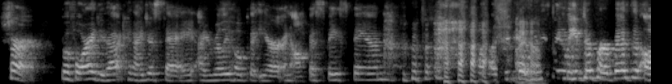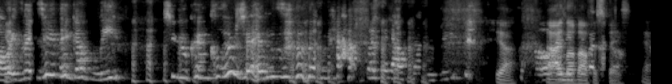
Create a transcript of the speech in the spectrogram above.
Sure. Before I do that, can I just say I really hope that you're an Office Space fan. Uh, because when you say leap to purpose, it always yeah. makes me think of leap to conclusions. Yeah, so I, I love Office Space. Yeah.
